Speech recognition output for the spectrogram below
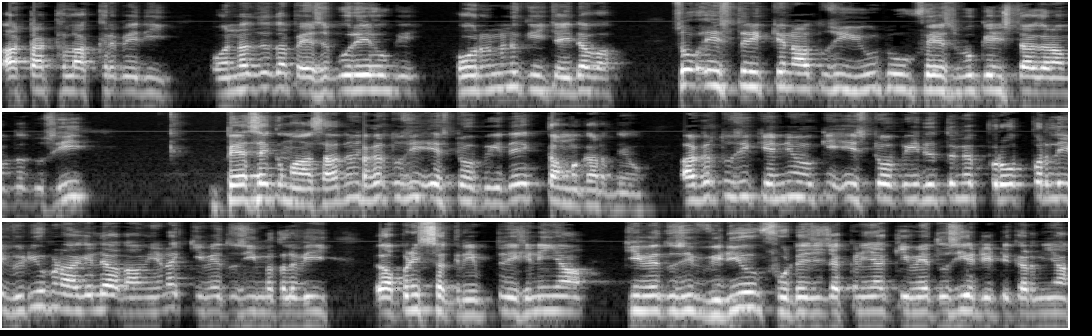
8-8 ਲੱਖ ਰੁਪਏ ਦੀ। ਉਹਨਾਂ ਦੇ ਤਾਂ ਪੈਸੇ ਪੂਰੇ ਹੋ ਗਏ। ਹੋਰ ਉਹਨਾਂ ਨੂੰ ਕੀ ਚਾਹੀਦਾ ਵਾ? ਸੋ ਇਸ ਤਰੀਕੇ ਨਾਲ ਤੁਸੀਂ YouTube, Facebook, Instagram ਤੋਂ ਤੁਸੀਂ ਪੈਸੇ ਕਮਾ ਸਕਦੇ ਹੋ। ਅਗਰ ਤੁਸੀਂ ਇਸ ਟੌਪਿਕ ਤੇ ਕੰਮ ਕਰਦੇ ਹੋ। ਅਗਰ ਤੁਸੀਂ ਕਹਿੰਦੇ ਹੋ ਕਿ ਇਸ ਟੌਪਿਕ ਦੇ ਉੱਤੇ ਮੈਂ ਪ੍ਰੋਪਰਲੀ ਵੀਡੀਓ ਬਣਾ ਕੇ ਲਿਆਦਾ ਵੀ ਹੈ ਨਾ, ਕਿਵੇਂ ਤੁਸੀਂ ਮਤਲਬ ਵੀ ਆਪਣੀ ਸਕ੍ਰਿਪਟ ਲਿਖਣੀ ਆ, ਕਿਵੇਂ ਤੁਸੀਂ ਵੀਡੀਓ ਫੁਟੇਜ ਚੱਕਣੀ ਆ, ਕਿਵੇਂ ਤੁਸੀਂ ਐਡਿਟ ਕਰਨੀ ਆ,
